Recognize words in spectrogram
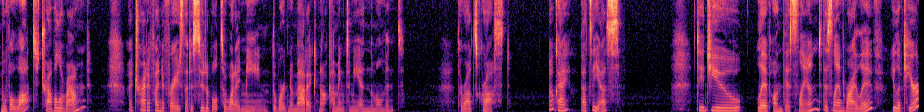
Move a lot? Travel around? I try to find a phrase that is suitable to what I mean, the word nomadic not coming to me in the moment. The rods crossed. Okay, that's a yes. Did you live on this land, this land where I live? You lived here?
